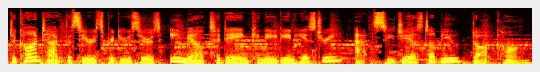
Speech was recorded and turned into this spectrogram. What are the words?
To contact the series producers, email Today in Canadian History at cjsw.com.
